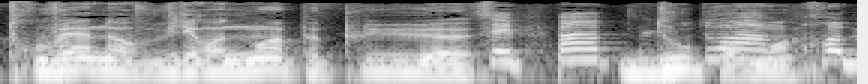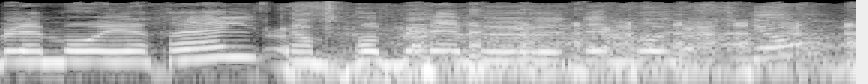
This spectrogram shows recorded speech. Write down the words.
trouver un environnement un peu plus. euh, C'est pas Doux plutôt pour un moi. problème ORL qu'un problème euh, d'émotion?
